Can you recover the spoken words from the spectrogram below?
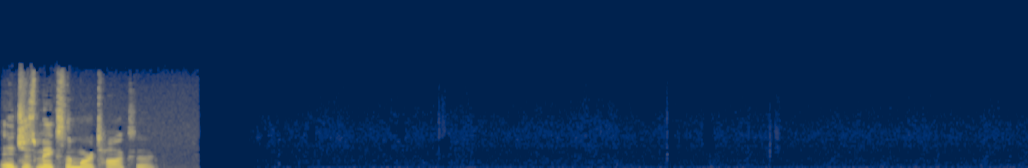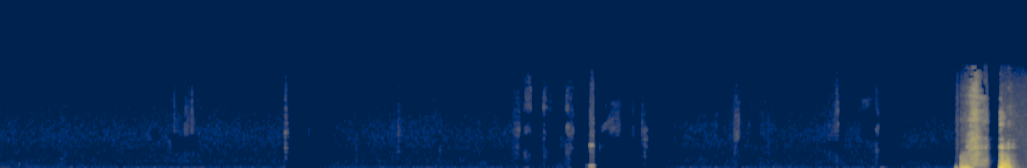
it just makes them more toxic.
